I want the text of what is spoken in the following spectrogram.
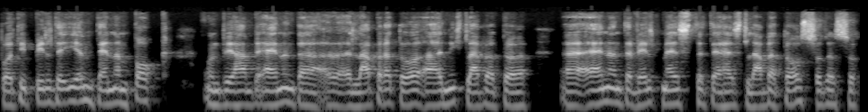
Bodybuilder irgendeinen Bock. Und wir haben einen der äh, Labrador, äh, nicht Labrador, äh, einen der Weltmeister, der heißt Labados oder so,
